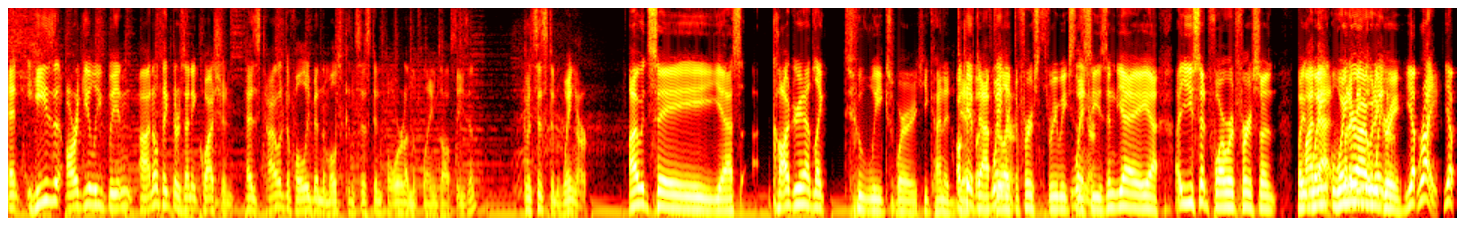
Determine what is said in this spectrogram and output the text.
And he's arguably been, I don't think there's any question, has Tyler Toffoli been the most consistent forward on the Flames all season? Consistent winger. I would say yes. Kadri had like two weeks where he kind of dipped Okay, after winger. like the first three weeks of the season. Yeah, yeah, yeah. Uh, you said forward first, so, but My wing, bad. But winger, mean I, would winger. agree. Yep, Right. Yep.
